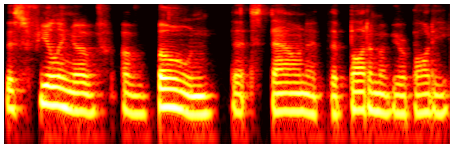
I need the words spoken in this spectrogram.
this feeling of, of bone that's down at the bottom of your body.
